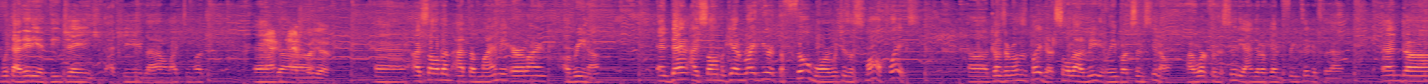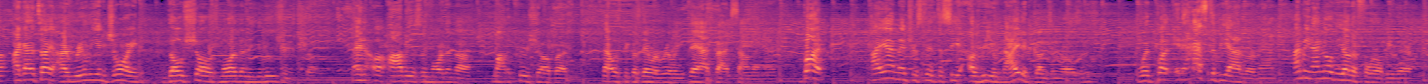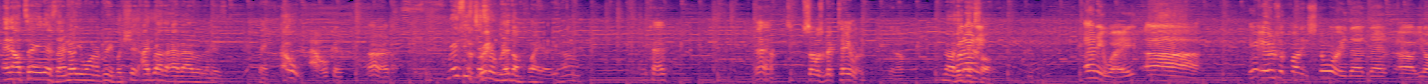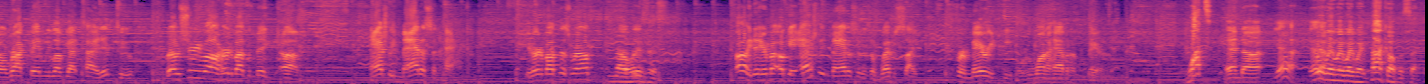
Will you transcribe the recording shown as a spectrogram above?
with that idiot DJ Ashba that I don't like too much. And uh, Ash, but yeah. and I saw them at the Miami Airline Arena, and then I saw them again right here at the Fillmore, which is a small place. Uh, Guns N' Roses played there, sold out immediately. But since you know I work for the city, I ended up getting free tickets to that. And uh, I got to tell you, I really enjoyed those shows more than the Illusions show, and uh, obviously more than the Motley Crue show. But that was because they were really they had bad sound that night. But I am interested to see a reunited Guns N' Roses. With, but it has to be Adler, man. I mean, I know the other four will be there, and I'll tell you this: I know you won't agree, but shit, I'd rather have Adler than his. Thank you. Oh, oh, okay. All right. Izzy's just a rhythm player, you know. Okay. Yeah. So was Mick Taylor, you know. No, he But did any- so. Anyway, uh, here's a funny story that that uh, you know a rock band we love got tied into. But I'm sure you've all heard about the big uh, Ashley Madison hack. You heard about this, Ralph? No, what the- this? Oh, you didn't hear about? Okay, Ashley Madison is a website for married people who want to have an affair. What? And uh, yeah, yeah. Wait, wait, wait, wait, wait. Back up a second.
